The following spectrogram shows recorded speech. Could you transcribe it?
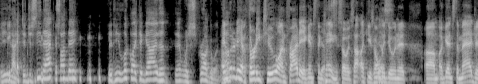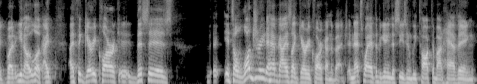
yeah. Did you see that Sunday? Did he look like a guy that, that was struggling? And what did he have? 32 on Friday against the yes. Kings. So it's not like he's only yes. doing it um, against the Magic. But, you know, look, I, I think Gary Clark, this is – it's a luxury to have guys like Gary Clark on the bench, and that's why at the beginning of the season we talked about having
